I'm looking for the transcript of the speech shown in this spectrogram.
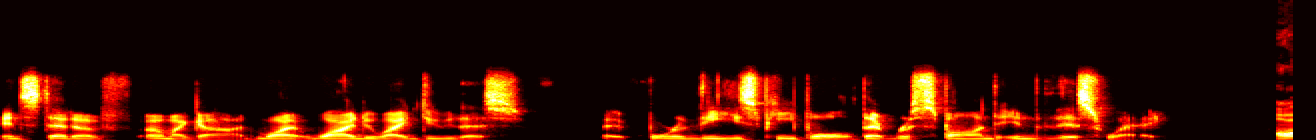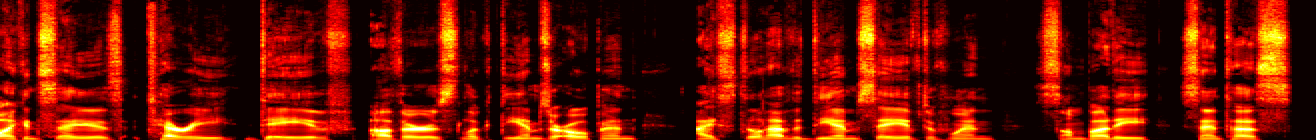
instead of oh my god why why do i do this eh, for these people that respond in this way all i can say is terry dave others look dms are open i still have the dm saved of when somebody sent us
